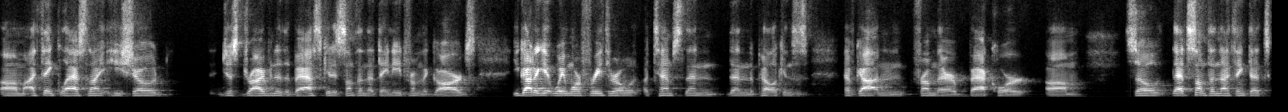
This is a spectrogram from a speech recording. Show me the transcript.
Um, I think last night he showed just driving to the basket is something that they need from the guards you got to get way more free throw attempts than than the Pelicans have gotten from their backcourt. Um, so that's something I think that's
